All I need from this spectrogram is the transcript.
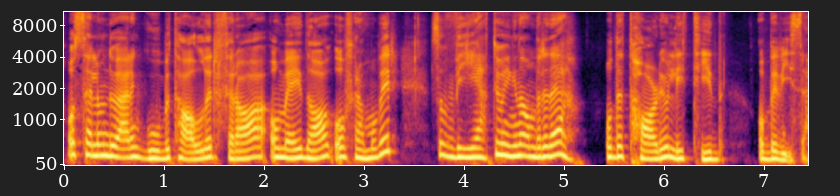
Og selv om du er en god betaler fra og med i dag og framover, så vet jo ingen andre det, og det tar det jo litt tid å bevise.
